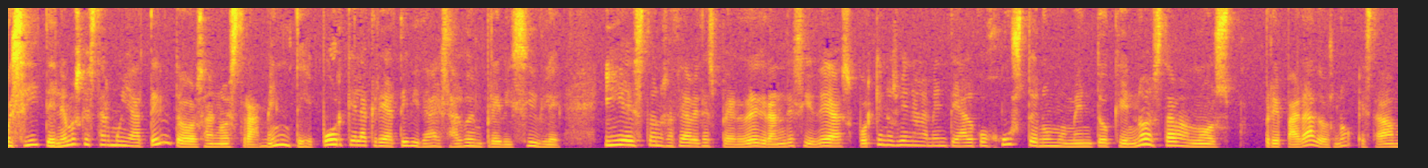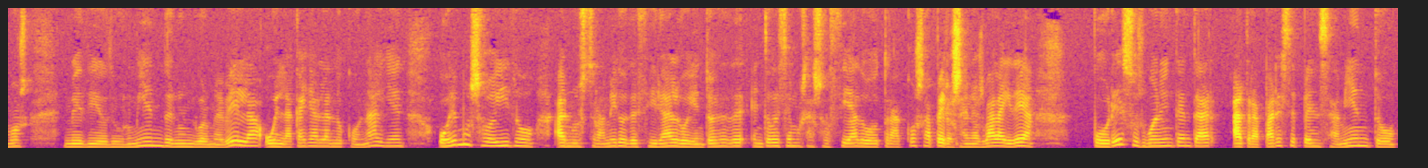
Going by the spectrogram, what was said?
Pues sí, tenemos que estar muy atentos a nuestra mente porque la creatividad es algo imprevisible y esto nos hace a veces perder grandes ideas porque nos viene a la mente algo justo en un momento que no estábamos preparados, ¿no? Estábamos medio durmiendo en un duermevela o en la calle hablando con alguien o hemos oído a nuestro amigo decir algo y entonces, entonces hemos asociado otra cosa, pero se nos va la idea. Por eso es bueno intentar atrapar ese pensamiento,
